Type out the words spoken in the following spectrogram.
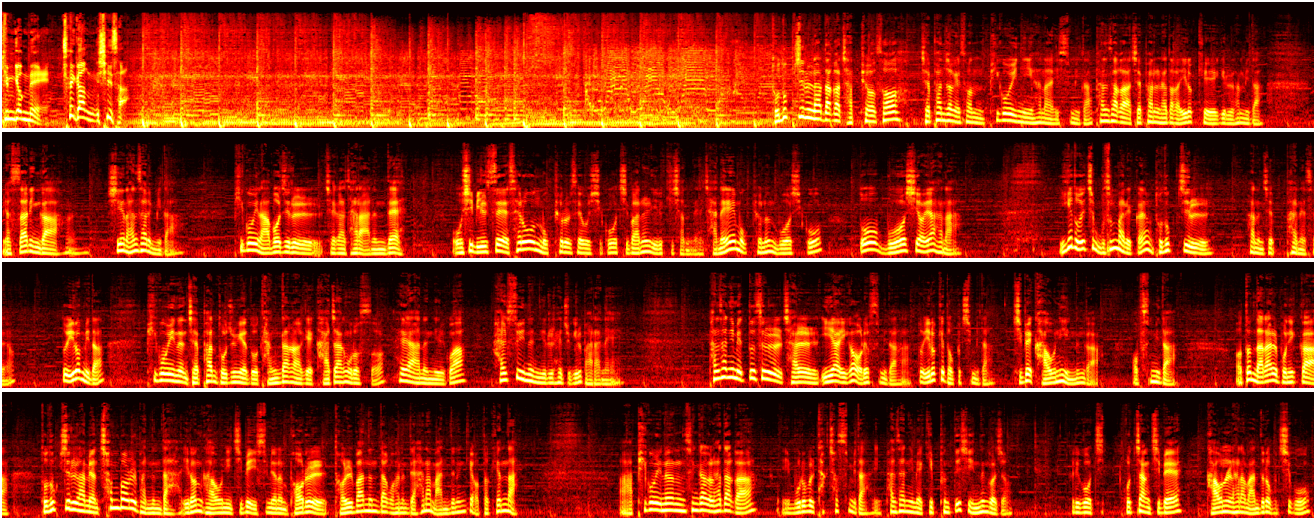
김경래 최강 시사. 도둑질을 하다가 잡혀서 재판정에선 피고인이 하나 있습니다. 판사가 재판을 하다가 이렇게 얘기를 합니다. 몇 살인가? 시은 한 살입니다. 피고인 아버지를 제가 잘 아는데 51세 새로운 목표를 세우시고 집안을 일으키셨네. 자네의 목표는 무엇이고 또 무엇이어야 하나? 이게 도대체 무슨 말일까요? 도둑질 하는 재판에서요. 또 이럽니다. 피고인은 재판 도중에도 당당하게 가장으로서 해야 하는 일과 할 수 있는 일을 해주길 바라네. 판사님의 뜻을 잘 이해하기가 어렵습니다. 또 이렇게 덧붙입니다. 집에 가훈이 있는가? 없습니다. 어떤 나라를 보니까 도둑질을 하면 천벌을 받는다. 이런 가훈이 집에 있으면 벌을 덜 받는다고 하는데 하나 만드는 게 어떻겠나? 아, 피고인은 생각을 하다가 무릎을 탁 쳤습니다. 판사님의 깊은 뜻이 있는 거죠. 그리고 집, 곧장 집에 가운을 하나 만들어 붙이고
